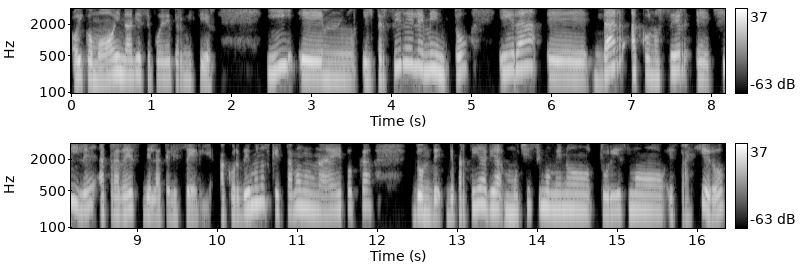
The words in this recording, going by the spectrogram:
hoy como hoy nadie se puede permitir. Y em, el tercer elemento era eh, dar a conocer eh, Chile a través de la teleserie. Acordémonos que estábamos en una época donde de partida había muchísimo menos turismo extranjero,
